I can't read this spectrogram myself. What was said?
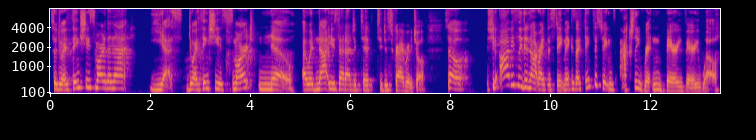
So do I think she's smarter than that? Yes. Do I think she is smart? No. I would not use that adjective to describe Rachel. So she obviously did not write the statement because I think the statement's actually written very, very well.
